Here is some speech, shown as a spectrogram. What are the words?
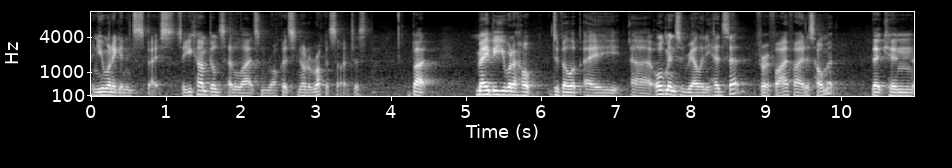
and you want to get into space. So you can't build satellites and rockets. You're not a rocket scientist, but maybe you want to help develop a uh, augmented reality headset for a firefighter's helmet that can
